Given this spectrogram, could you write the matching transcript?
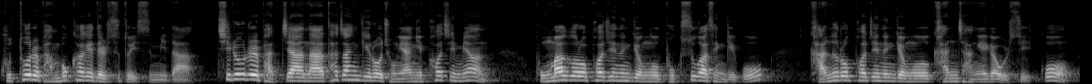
구토를 반복하게 될 수도 있습니다. 치료를 받지 않아 타장기로 종양이 퍼지면 복막으로 퍼지는 경우 복수가 생기고 간으로 퍼지는 경우 간 장애가 올 수 있고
